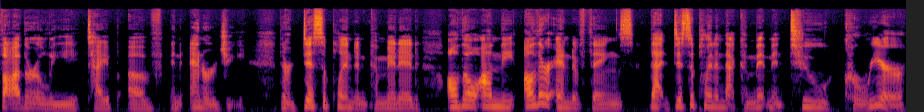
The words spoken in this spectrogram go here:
fatherly type of an energy. They're disciplined and committed. Although, on the other end of things, that discipline and that commitment to career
